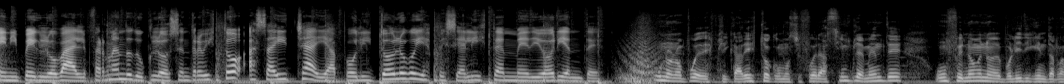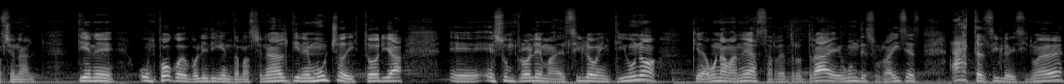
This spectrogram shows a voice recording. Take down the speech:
En IP Global, Fernando Duclos entrevistó a Said Chaya, politólogo y especialista en Medio Oriente. Uno no puede explicar esto como si fuera simplemente un fenómeno de política internacional. Tiene un poco de política internacional, tiene mucho de historia, eh, es un problema del siglo XXI que de alguna manera se retrotrae, hunde sus raíces hasta el siglo XIX.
